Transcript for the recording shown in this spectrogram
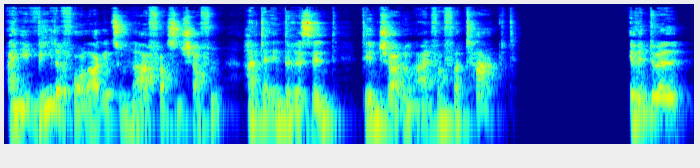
eine Wiedervorlage zum Nachfassen schaffen, hat der Interessent die Entscheidung einfach vertagt. Eventuell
